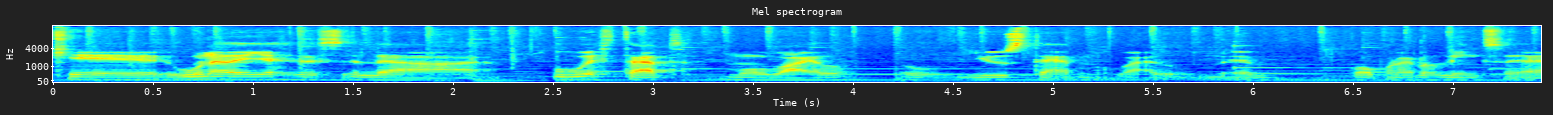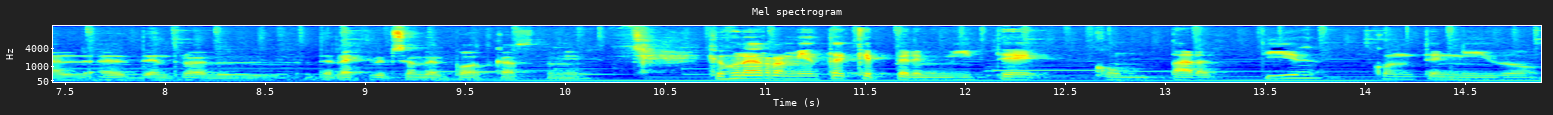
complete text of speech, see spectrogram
Que una de ellas es la USTAT Mobile o USTAT Mobile. Eh, puedo poner los links dentro de la descripción del podcast también, que es una herramienta que permite compartir contenido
